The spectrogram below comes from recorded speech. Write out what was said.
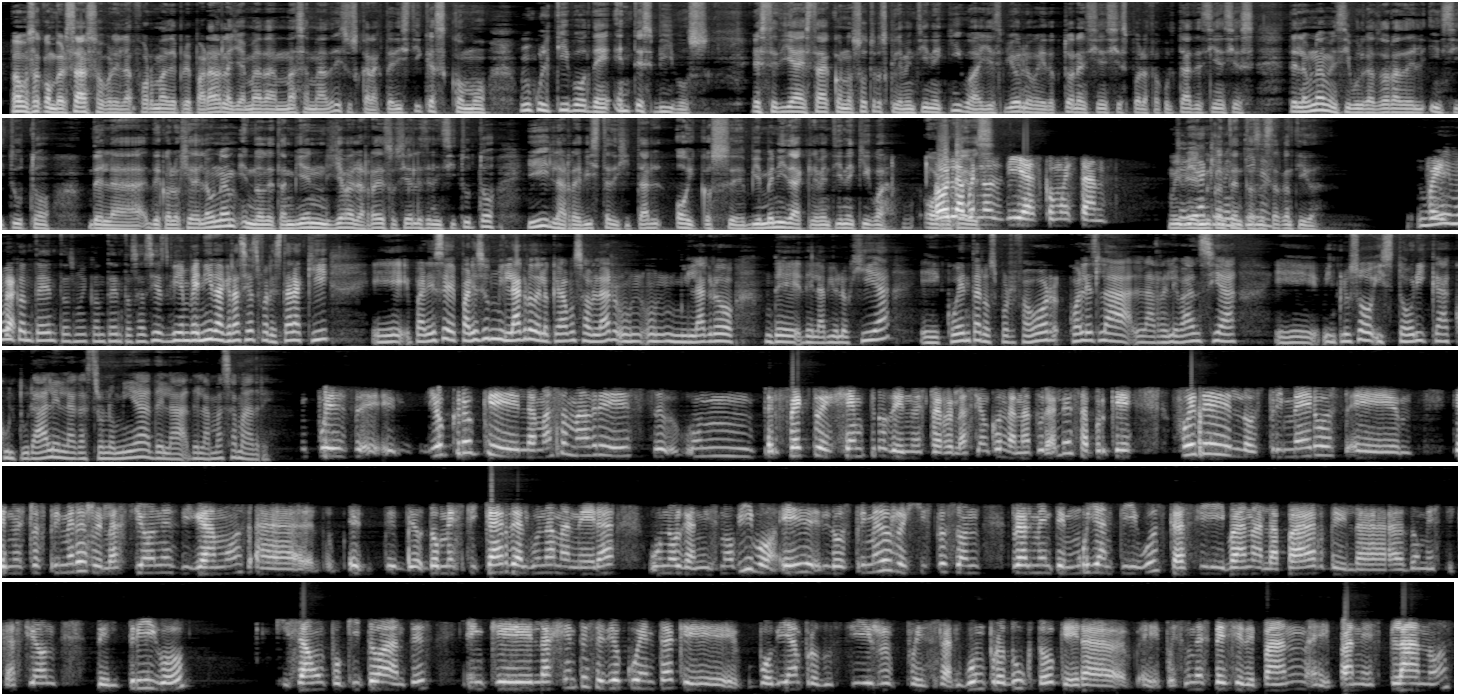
Vamos a conversar sobre la forma de preparar la llamada masa madre y sus características como un cultivo de entes vivos este día está con nosotros Clementina Equigua, ella es bióloga y doctora en ciencias por la Facultad de Ciencias de la UNAM, es divulgadora del Instituto de, la, de Ecología de la UNAM, en donde también lleva las redes sociales del instituto y la revista digital Oikos. Eh, bienvenida, Clementina Equigua. Hola, buenos días, ¿cómo están? Muy bien, muy contentos de estar contigo. Muy, muy contentos, muy contentos. Así es, bienvenida, gracias por estar aquí. Eh, parece, parece un milagro de lo que vamos a hablar, un, un milagro de, de, la biología. Eh, cuéntanos, por favor, cuál es la, la relevancia, eh, incluso histórica, cultural, en la gastronomía de la, de la masa madre. Pues creo que la masa madre es eh, un perfecto ejemplo de nuestra relación con la naturaleza, porque fue de los primeros eh, de nuestras primeras relaciones, digamos, a, eh, domesticar de alguna manera un organismo vivo. Eh, los primeros registros son realmente muy antiguos, casi van a la par de la domesticación del trigo, quizá un poquito antes, en que la gente se dio cuenta que podían producir pues algún producto que era eh, pues una especie de pan, eh, panes planos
